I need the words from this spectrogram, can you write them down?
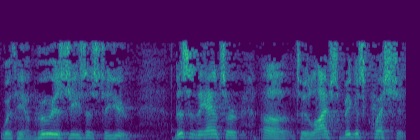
with Him? Who is Jesus to you? This is the answer uh, to life's biggest question.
